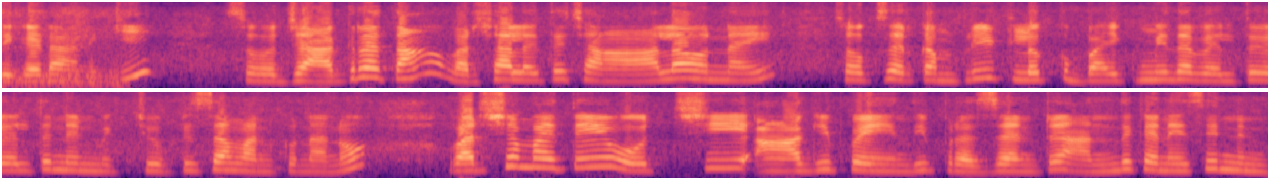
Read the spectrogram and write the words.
దిగడానికి. సో జాగ్రత్త వర్షాలు అయితే చాలా ఉన్నాయి. సో ఒకసారి కంప్లీట్ లుక్ బైక్ మీద వెళ్తూ వెళ్తూ నేను మీకు చూపిస్తాం అనుకున్నాను వర్షం అయితే వచ్చి ఆగిపోయింది ప్రజెంట్ అందుకనేసి నేను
